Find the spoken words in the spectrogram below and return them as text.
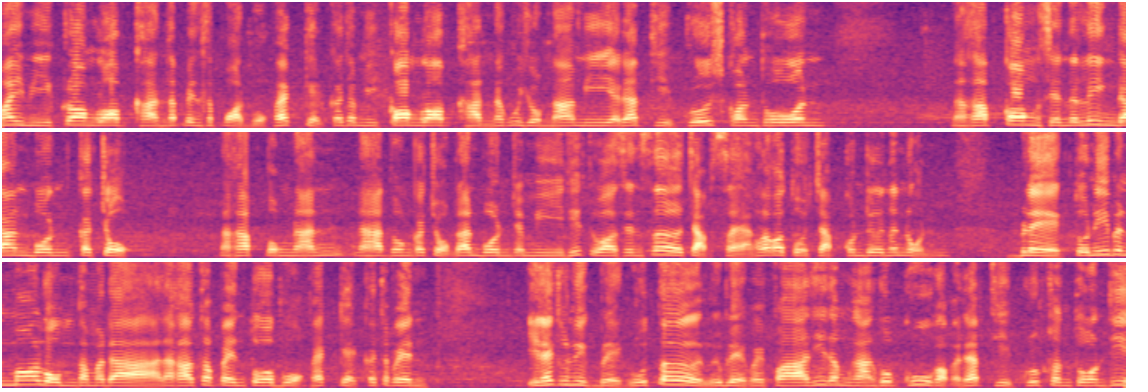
ไม่มีกล้องรอบคัน ถ้าเป็นสปอร์ตบวกแพ็กเกจก็จะมีกล้องรอบคันนะคุณผู้ชมนะ มี Adaptive Cruise Control นะครับ กล้องเซนเตอร์ลิงด้านบนกระจกนะครับ ตรงนั้นนะครับตรงกระจกด้านบนจะมีที่ตัวเซ็นเซอร์จับแสงแล้วก็ตัวจับคนเดินถนน เบรกตัวนี้เป็นหม้อลมธรรมดานะครับ ถ้าเป็นตัวบวกแพ็กเกจก็จะเป็นอิเล็กทรอนิกส์เบรกรูเตอร์หรือเบรกไฟฟ้าที่ทำงานควบคู่กับ Adaptive Cruise Control ที่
